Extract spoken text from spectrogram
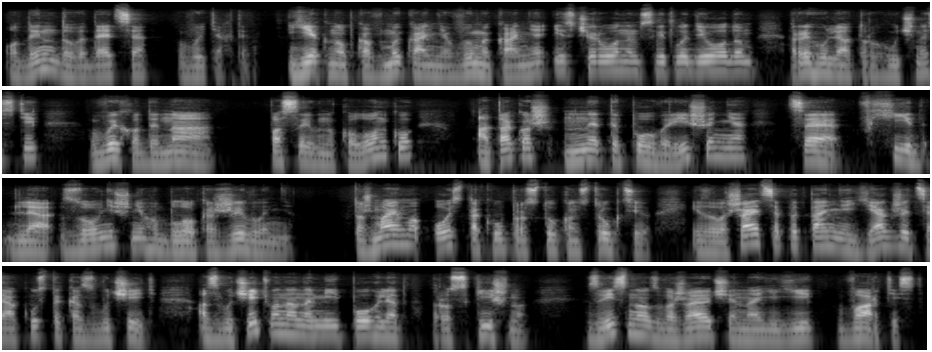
Один доведеться витягти. Є кнопка вмикання-вимикання із червоним світлодіодом, регулятор гучності, виходи на пасивну колонку, а також нетипове рішення це вхід для зовнішнього блока живлення. Тож маємо ось таку просту конструкцію. І залишається питання, як же ця акустика звучить. А звучить вона, на мій погляд, розкішно, звісно, зважаючи на її вартість.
